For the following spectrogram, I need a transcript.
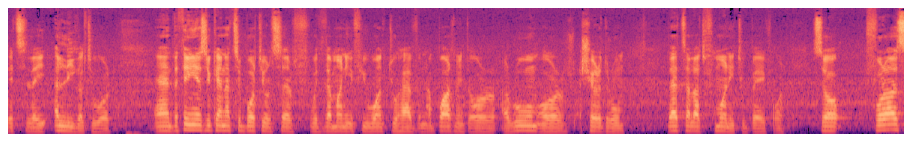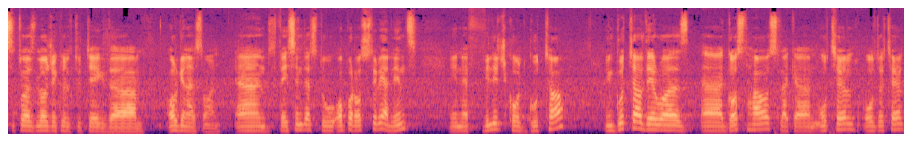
It's like illegal to work. And the thing is, you cannot support yourself with the money if you want to have an apartment or a room or a shared room. That's a lot of money to pay for. So for us, it was logical to take the organized one. And they sent us to Upper Austria, Linz, in a village called Gutta. In Gutau, there was a ghost house, like an hotel, old hotel.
